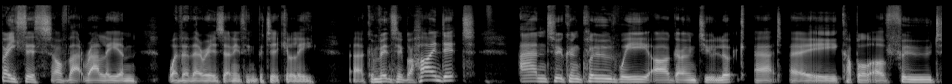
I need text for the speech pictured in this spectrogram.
basis of that rally and whether there is anything particularly uh, convincing behind it. And to conclude, we are going to look at a couple of food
